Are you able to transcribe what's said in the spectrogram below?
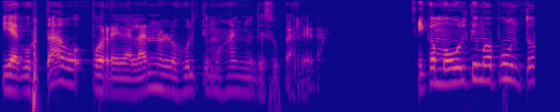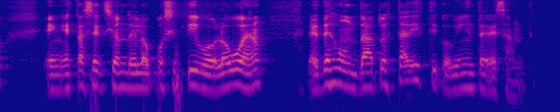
y a Gustavo por regalarnos los últimos años de su carrera. Y como último punto, en esta sección de lo positivo o lo bueno, les dejo un dato estadístico bien interesante.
